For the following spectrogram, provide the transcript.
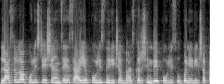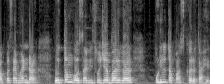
लासलगाव पोलीस स्टेशनचे सहाय्यक पोलीस निरीक्षक भास्कर शिंदे पोलीस उपनिरीक्षक अप्पासाहेब भंडाळ उत्तम गोसावी सुजय बरगळ पुढील तपास करत आहेत.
